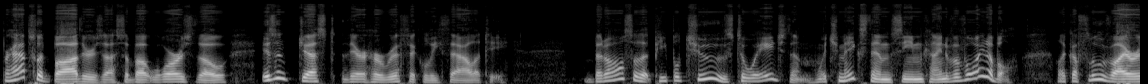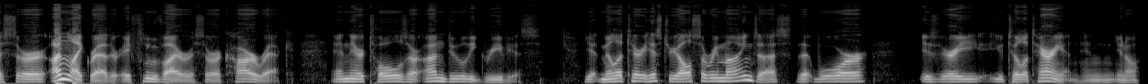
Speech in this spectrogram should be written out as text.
Perhaps what bothers us about wars, though, isn't just their horrific lethality, but also that people choose to wage them, which makes them seem kind of avoidable, like a flu virus or, unlike rather, a flu virus or a car wreck, and their tolls are unduly grievous. Yet military history also reminds us that war is very utilitarian. And, you know,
